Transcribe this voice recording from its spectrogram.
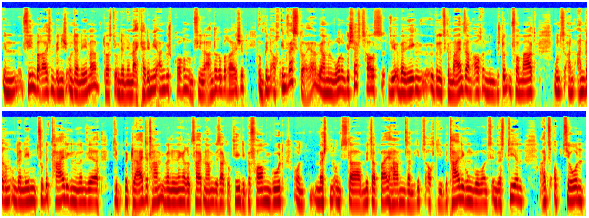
In vielen Bereichen bin ich Unternehmer. Du hast die Unternehmer Academy angesprochen und viele andere Bereiche. Und bin auch Investor. Ja, wir haben ein Wohnung Geschäftshaus. Wir überlegen übrigens gemeinsam auch in einem bestimmten Format uns an anderen Unternehmen zu beteiligen, wenn wir die begleitet haben über eine längere Zeit und haben gesagt, okay, die performen gut und möchten uns da mit dabei haben, dann gibt es auch die Beteiligung, wo wir uns investieren als Option.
